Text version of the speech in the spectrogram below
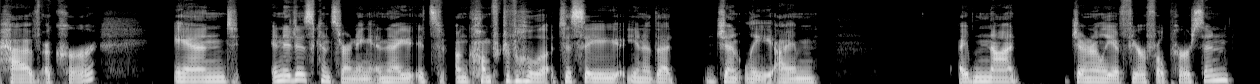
have occur. And and it is concerning and i it's uncomfortable to say you know that gently i'm i'm not generally a fearful person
